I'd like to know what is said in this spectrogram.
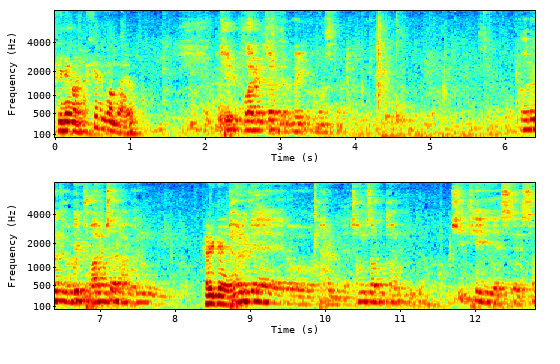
진행을 하시는 건가요? 저희 부활절 연맹이 끝났습니다. 그거는 우리 부활절하고는 별개 별개로 다릅니다. 청성동 CTS에서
